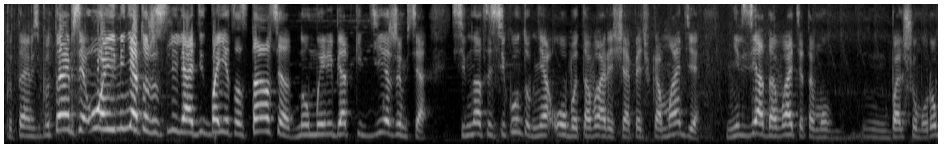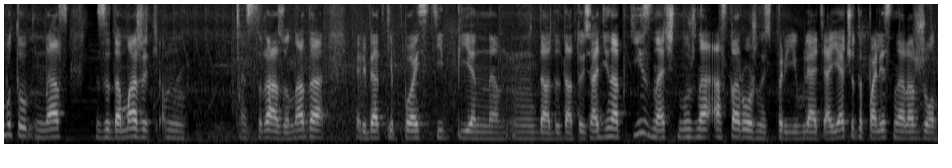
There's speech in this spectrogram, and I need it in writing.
пытаемся, пытаемся. Ой, и меня тоже слили, один боец остался, но мы, ребятки, держимся. 17 секунд, у меня оба товарища опять в команде. Нельзя давать этому большому роботу нас задамажить сразу. Надо, ребятки, постепенно. Да-да-да, то есть один откис, значит, нужно осторожность проявлять, а я что-то полез на рожон.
